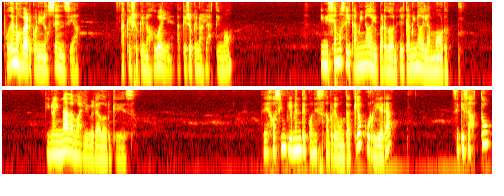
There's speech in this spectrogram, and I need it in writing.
podemos ver con inocencia aquello que nos duele, aquello que nos lastimó, iniciamos el camino del perdón, el camino del amor. Y no hay nada más liberador que eso. Te dejo simplemente con esa pregunta. ¿Qué ocurriera si quizás tú,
